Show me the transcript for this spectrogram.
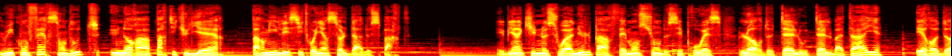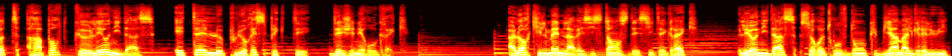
lui confère sans doute une aura particulière parmi les citoyens soldats de Sparte. Et bien qu'il ne soit nulle part fait mention de ses prouesses lors de telle ou telle bataille, Hérodote rapporte que Léonidas était le plus respecté des généraux grecs. Alors qu'il mène la résistance des cités grecques, Léonidas se retrouve donc bien malgré lui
